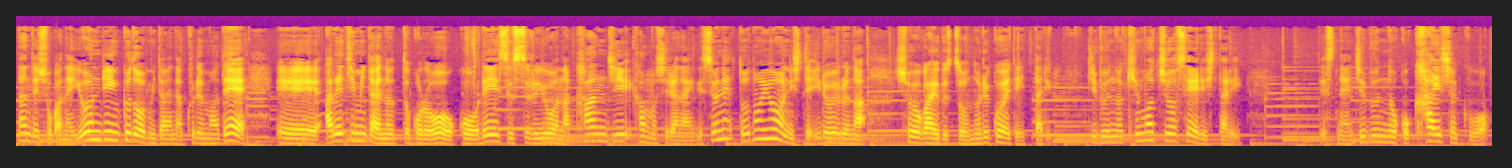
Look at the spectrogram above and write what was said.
何でしょうかね四輪駆動みたいな車で、えー、荒れ地みたいなところをこうレースするような感じかもしれないですよね。どのようにしていろいろな障害物を乗り越えていったり自分の気持ちを整理したりですね自分のこう解釈を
